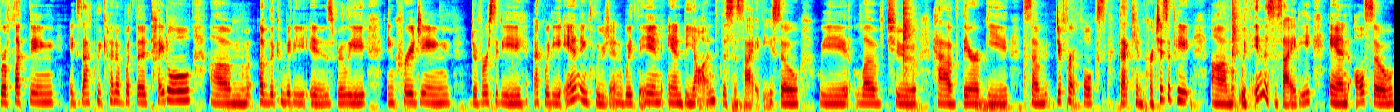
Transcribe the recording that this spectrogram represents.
reflecting exactly kind of what the title um, of the committee is really encouraging diversity, equity, and inclusion within and beyond the society. So we love to have there be some different folks that can participate um, within the society. And also,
